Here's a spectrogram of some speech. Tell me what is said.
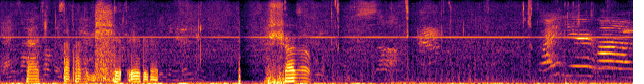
Guys, Dad, stop having shit internet. Shut up. Suck. Why is your um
